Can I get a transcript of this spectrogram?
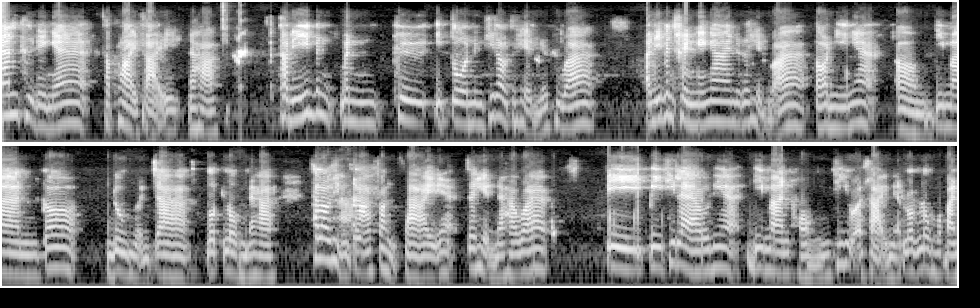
นั่นคือในแง่ supply side นะคะ คราวนี้มันมันคืออีกตัวหนึ่งที่เราจะเห็นก็คือว่า อันนี้เป็นเทรนด์ง่ายๆเนี่ยจะเห็นว่าตอนนี้เนี่ยดีมานก็ดูเหมือนจะลดลงนะคะ ถ้าเราเห็นกราฟฝั่งซ้ายเนี่ยจะเห็นนะคะว่า ปีปีที่แล้วเนี่ยดีมานของที่อยู่อาศัยเนี่ยลดลงประมาณ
